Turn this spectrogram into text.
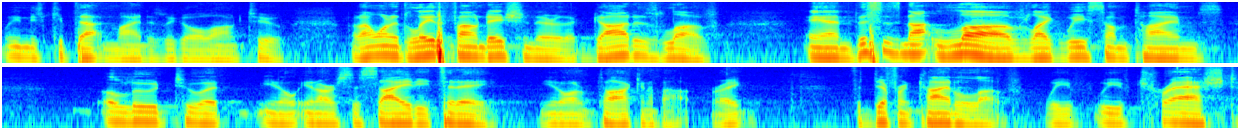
We need to keep that in mind as we go along, too. But I wanted to lay the foundation there that God is love. And this is not love like we sometimes allude to it, you know, in our society today. You know what I'm talking about, right? It's a different kind of love. We've, we've trashed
